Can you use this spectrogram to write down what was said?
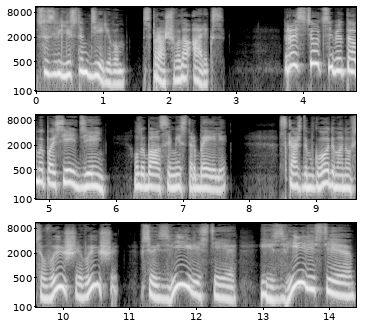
с извилистым деревом?» — спрашивала Алекс. «Растет себе там и по сей день», — улыбался мистер Бейли. С каждым годом оно все выше и выше, все извилистее и извилистее.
